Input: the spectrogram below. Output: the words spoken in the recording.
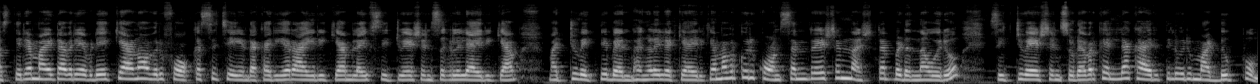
സ്ഥിരമായിട്ട് അവർ എവിടേക്കാണോ അവർ ഫോക്കസ് ചെയ്യേണ്ട കരിയർ ആയിരിക്കാം ലൈഫ് സിറ്റുവേഷൻസുകളിലായിരിക്കാം മറ്റു വ്യക്തി ബന്ധങ്ങളിലൊക്കെ ആയിരിക്കാം. അവർക്കൊരു കോൺസെൻട്രേഷൻ നഷ്ടപ്പെടുന്ന ഒരു സിറ്റുവേഷൻസൂടെ അവർക്ക് എല്ലാ കാര്യത്തിലും ഒരു മടുപ്പും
